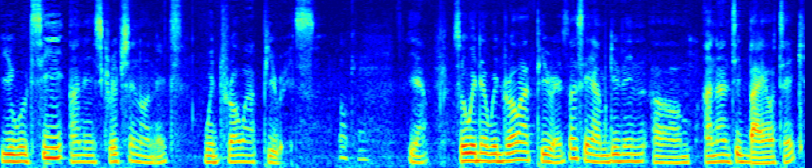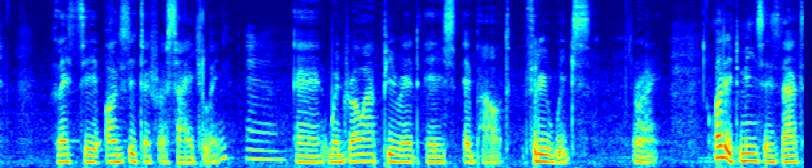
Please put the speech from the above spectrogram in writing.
you will see an inscription on it withdrawal periods. Okay. Yeah. So, with the withdrawal periods, let's say I'm giving um, an antibiotic, let's say oxytetracycline, Mm. and withdrawal period is about three weeks, right? What it means is that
